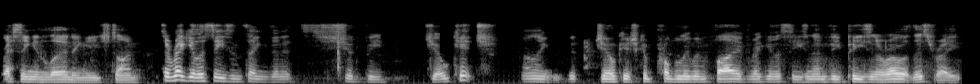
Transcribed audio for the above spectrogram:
progressing and learning each time. It's a regular season thing, then it should be Jokic. I think Jokic could probably win five regular season MVPs in a row at this rate.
